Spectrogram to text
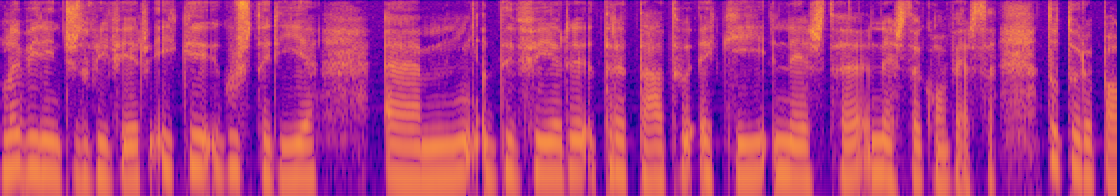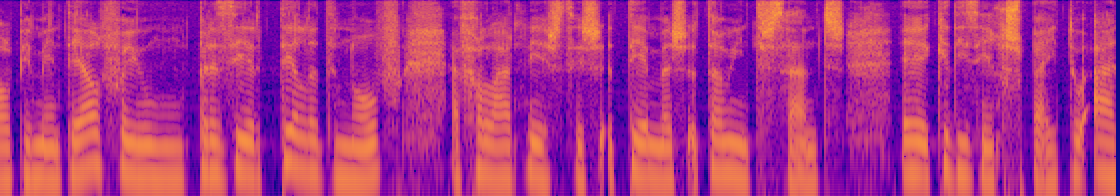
Labirintos do Viver e que gostaria um, de ver tratado aqui nesta, nesta conversa. Doutora Paulo Pimentel, foi um prazer tê-la de novo a falar nestes temas tão interessantes uh, que dizem respeito à,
